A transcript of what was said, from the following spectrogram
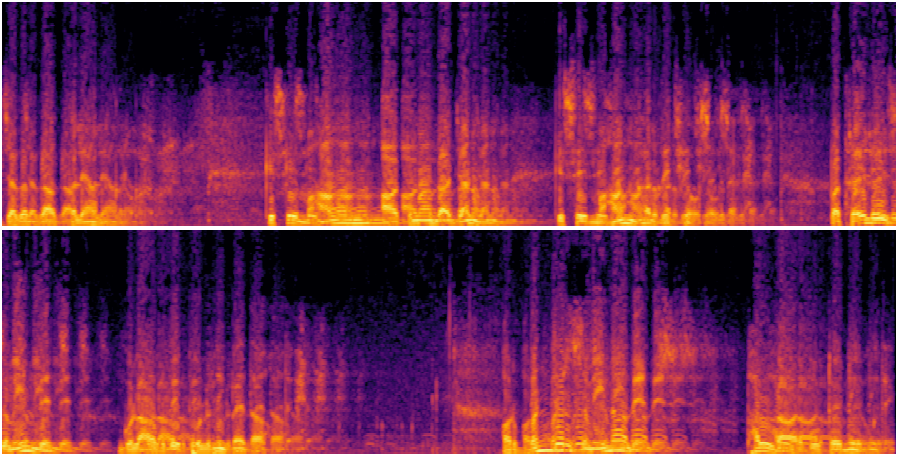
ਜਗਤ ਦਾ ਕਲਿਆਣ ਕਰੋ। ਕਿਸੇ ਮਹਾਨ ਆਤਮਾ ਦਾ ਜਨਮ ਕਿਸੇ ਮਹਾਨ ਘਰ ਵਿੱਚ ਹੋ ਸਕਦਾ ਹੈ। ਪਥਰੇਲੀ ਜ਼ਮੀਨ ਵਿੱਚ ਗੁਲਾਬ ਦੇ ਫੁੱਲ ਨਹੀਂ ਪੈਦਾ ਹੁੰਦੇ। ਔਰ ਬੰਜਰ ਜ਼ਮੀਨਾਂ ਦੇ ਫਲਦਾਰ ਬੂਟੇ ਨਹੀਂ ਉਗਦੇ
